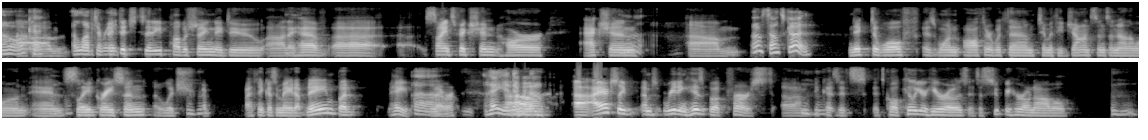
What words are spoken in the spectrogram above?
oh, okay. Um, I love to read. Vintage City Publishing. They do. Uh, they have uh, uh, science fiction, horror, action. Um, Oh, sounds good. Nick DeWolf is one author with them. Timothy Johnson's another one, and Uh-huh. Slade Grayson, which Mhm. I, I think is a made up name, but hey, Uh, whatever. Hey, you never Um, know. Uh, I actually am reading his book first um, Mhm. because it's it's called Kill Your Heroes. It's a superhero novel, Mhm.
